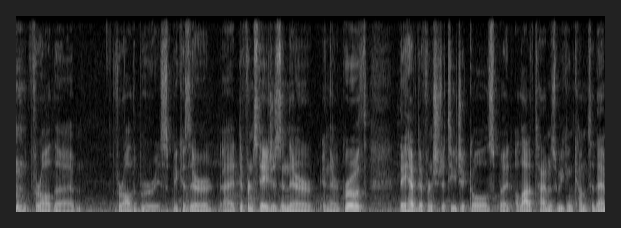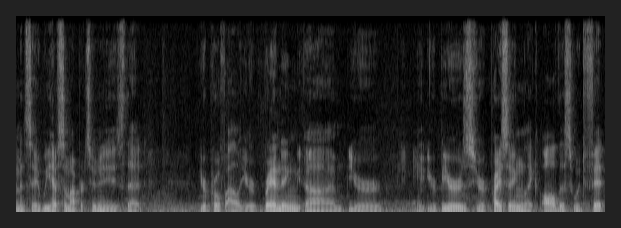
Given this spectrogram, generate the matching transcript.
for all the for all the breweries because they're at different stages in their in their growth. They have different strategic goals, but a lot of times we can come to them and say we have some opportunities that your profile, your branding, um, your your beers, your pricing, like all this would fit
